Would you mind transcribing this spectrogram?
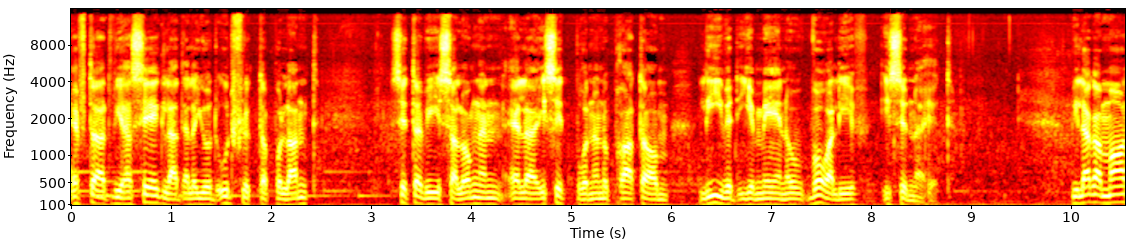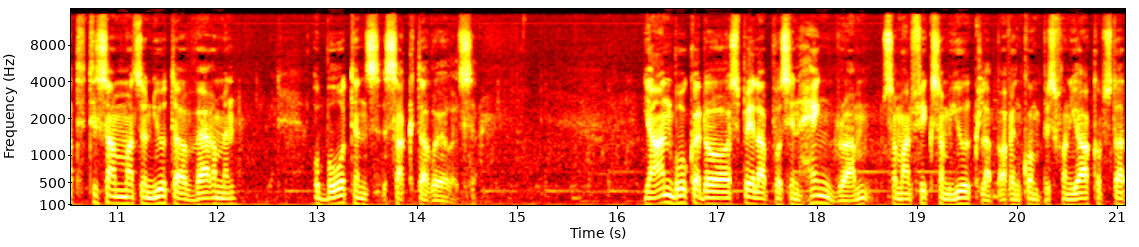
efter att vi har seglat eller gjort utflykter på land sitter vi i salongen eller i sittbrunnen och pratar om livet i gemen och våra liv i synnerhet. Vi lagar mat tillsammans och njuter av värmen och båtens sakta rörelse. Jan brukar då spela på sin hangdrum som han fick som julklapp av en kompis från Jakobstad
